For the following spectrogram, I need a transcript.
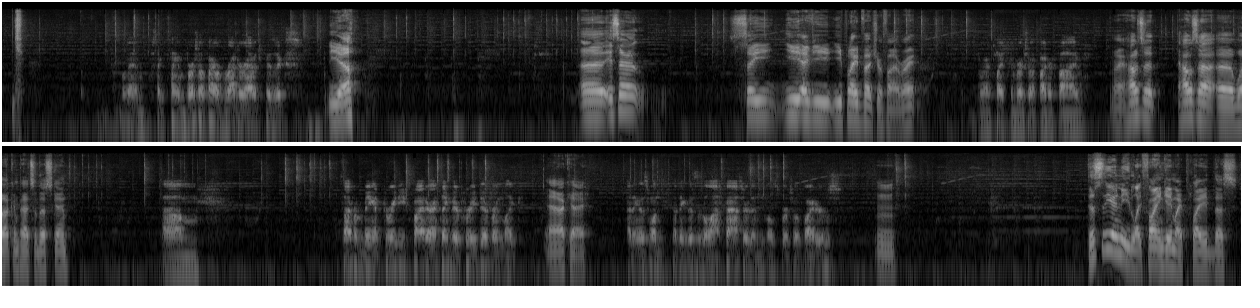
We're gonna, it's like playing Virtua Fighter with Roger Rabbit physics. Yeah. Uh, is there? So you, you have you you played Virtua Fighter, right? I played the Virtua Fighter 5. Right. How's it? How's that uh, work compared to this game? Um, aside from being a 3D fighter, I think they're pretty different. Like, Uh, okay. I think this one, I think this is a lot faster than most Virtua Fighters. Hmm. This is the only like fighting game I played that's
